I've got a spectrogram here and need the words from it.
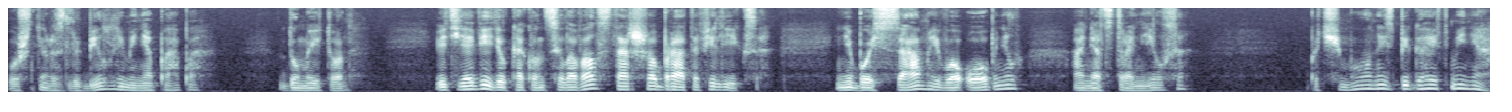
«Уж не разлюбил ли меня папа?» – думает он. «Ведь я видел, как он целовал старшего брата Феликса». Небось, сам его обнял, а не отстранился. Почему он избегает меня?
